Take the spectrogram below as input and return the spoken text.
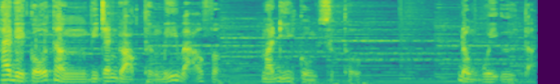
Hai vị cổ thần vì tranh đoạt thần bí bảo Phật Mà điên cuồng xuất thủ, Đồng quy ư tận.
